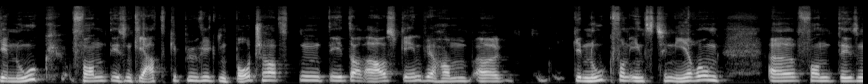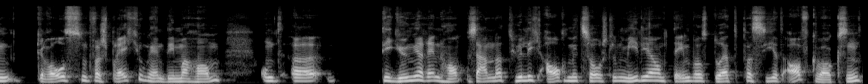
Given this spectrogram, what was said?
genug von diesen glatt gebügelten Botschaften, die da rausgehen. Wir haben äh, genug von Inszenierung, äh, von diesen großen Versprechungen, die wir haben. Und äh, die Jüngeren sind natürlich auch mit Social Media und dem, was dort passiert, aufgewachsen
